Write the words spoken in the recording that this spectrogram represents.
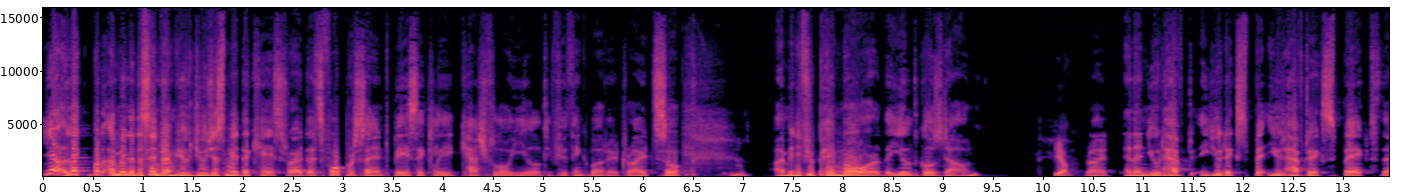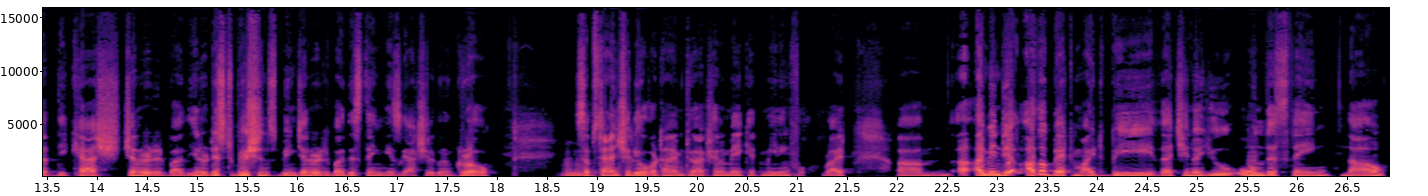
Yeah, like, but I mean, at the same time, you you just made the case, right? That's four percent basically cash flow yield if you think about it, right? So, mm. I mean, if you pay more, the yield goes down. Yeah. Right. And then you'd have to you'd expect you'd have to expect that the cash generated by the you know distributions being generated by this thing is actually going to grow mm. substantially over time to actually make it meaningful, right? Um, I mean, the other bet might be that you know you own this thing now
